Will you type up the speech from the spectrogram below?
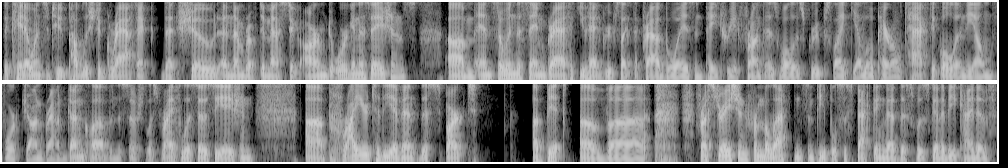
the Cato Institute published a graphic that showed a number of domestic armed organizations. Um, and so, in the same graphic, you had groups like the Proud Boys and Patriot Front, as well as groups like Yellow Peril Tactical and the Elm Fork John Brown Gun Club and the Socialist Rifle Association. Uh, prior to the event, this sparked a bit of uh, frustration from the left and some people suspecting that this was going to be kind of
